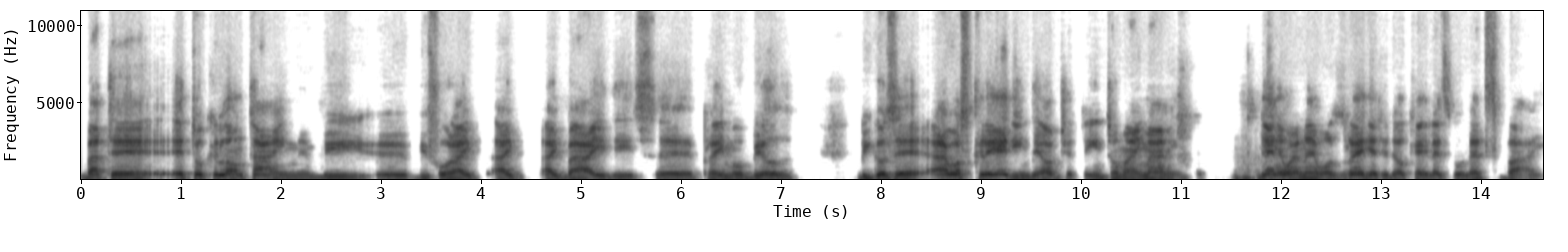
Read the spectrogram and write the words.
but uh, it took a long time be, uh, before I, I, I buy this uh, Playmobil because uh, I was creating the object into my mind. Mm-hmm. Then when I was ready, I said, okay, let's go, let's buy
